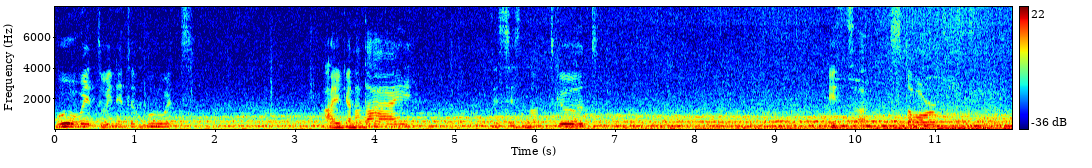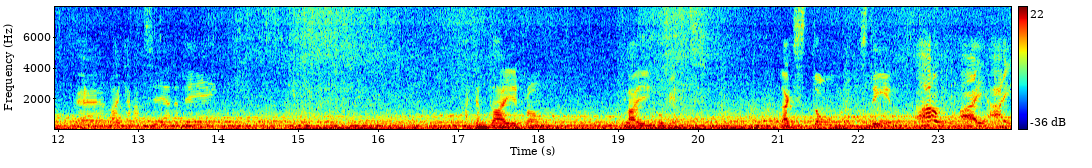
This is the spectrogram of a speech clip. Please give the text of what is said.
Move it. We need to move it. I gonna die. This is not good. It's a storm. And I cannot see anything. I can die from flying objects. Like stone, steel. Ow! I, I,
